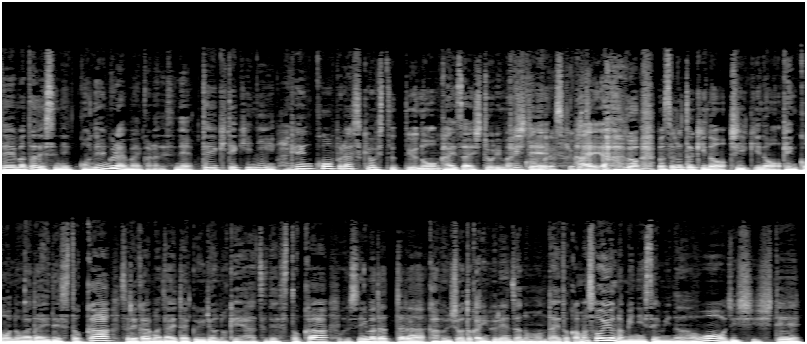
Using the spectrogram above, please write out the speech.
で、またですね、5年ぐらい前からですね、定期的に健康プラス教室っていうのを開催しておりまして、はい、あの、まあ、その時の地域の健康の話題ですとか、それからまあ在宅医療の啓発ですとか、そうですね、今だったら花粉症とかインフルエンザの問題とか、まあそういうようなミニセミナーを実施して、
